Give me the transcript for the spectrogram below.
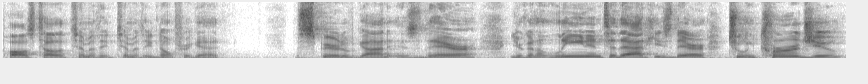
Paul's telling Timothy, Timothy, don't forget, the Spirit of God is there. You're going to lean into that. He's there to encourage you.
